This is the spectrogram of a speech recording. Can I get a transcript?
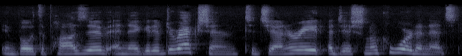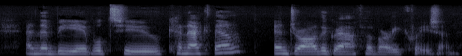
in both the positive and negative direction to generate additional coordinates and then be able to connect them and draw the graph of our equation.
